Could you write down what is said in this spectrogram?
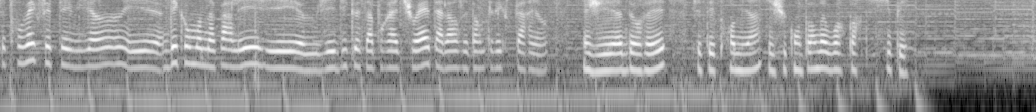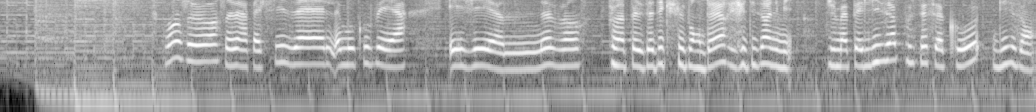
J'ai trouvé que c'était bien et dès qu'on m'en a parlé, j'ai dit que ça pourrait être chouette, alors j'ai tenté l'expérience. J'ai adoré, c'était trop bien et je suis contente d'avoir participé. Bonjour, je m'appelle Ciselle Moukouvéa et j'ai euh, 9 ans. Je m'appelle Zadik Sylvander et j'ai 10 ans et demi. Je m'appelle Lisa Pousse de Sacco, 10 ans.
